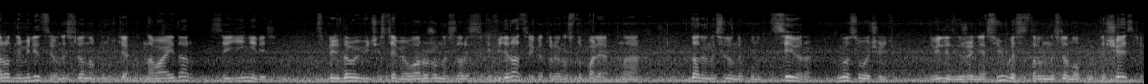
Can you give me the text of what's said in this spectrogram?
Народной милиции в населенном пункте Новоайдар соединились с передовыми частями вооруженных сил Российской Федерации, которые наступали на данный населенный пункт с севера. Мы, в свою очередь, вели движение с юга, со стороны населенного пункта Счастье.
